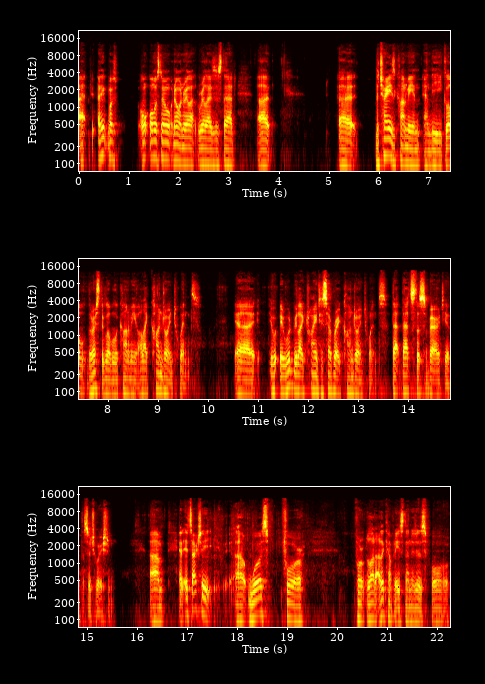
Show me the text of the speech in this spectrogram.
I, I think most almost no no one realizes that. Uh, uh, the Chinese economy and, and, the global, the rest of the global economy are like conjoined twins. Uh, it, it, would be like trying to separate conjoined twins. That that's the severity of the situation, um, and it's actually uh, worse for for a lot of other companies than it is for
